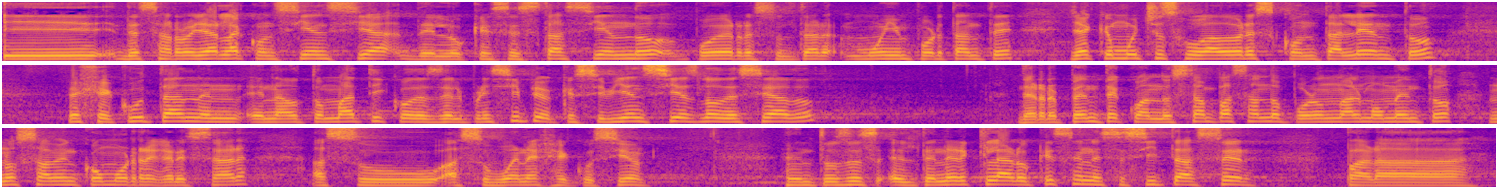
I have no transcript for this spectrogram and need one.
Y desarrollar la conciencia de lo que se está haciendo puede resultar muy importante, ya que muchos jugadores con talento ejecutan en, en automático desde el principio, que si bien sí es lo deseado, de repente cuando están pasando por un mal momento no saben cómo regresar a su, a su buena ejecución. Entonces el tener claro qué se necesita hacer para,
